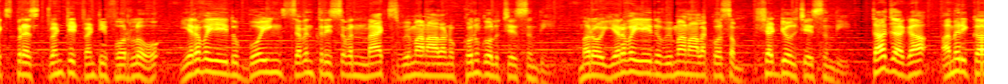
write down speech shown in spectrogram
express twenty twenty ఫోర్లో ఇరవై ఐదు Boeing seven three seven max విమానాలను కొనుగోలు చేసింది. మరో ఇరవై ఐదు విమానాల కోసం షెడ్యూల్ చేసింది. తాజాగా అమెరికా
